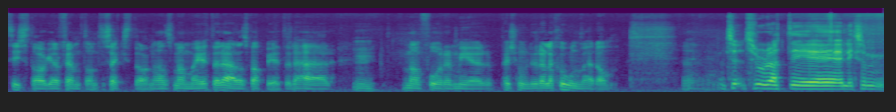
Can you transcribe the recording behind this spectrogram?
tisdagar 15 till 16. Hans mamma heter det här, hans pappa heter det här. Man får en mer personlig relation med dem. T- Tror du att det är liksom,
